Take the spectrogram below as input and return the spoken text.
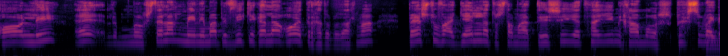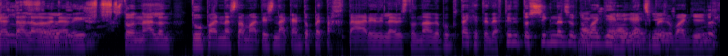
όλοι ε, μου στέλναν μήνυμα, επειδή και καλά εγώ έτρεχα το πρωτάθλημα. Πες του Βαγγέλη να το σταματήσει, γιατί θα γίνει χαμός. Δεν κατάλαβα. Δηλαδή, στον άλλον του είπαν να σταματήσει να κάνει το πεταχτάρι, δηλαδή στον άλλον. Πού τα έχετε δει; Αυτή είναι το signature του Βαγγέλη. Έτσι παίζει ο Βαγγέλη.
